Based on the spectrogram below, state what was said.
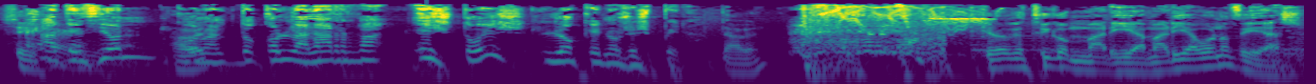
Sí. Atención A ver. con, la- con la larva. Esto es lo que nos espera. A ver. Creo que estoy con María. María, buenos días.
